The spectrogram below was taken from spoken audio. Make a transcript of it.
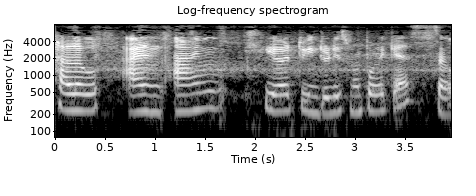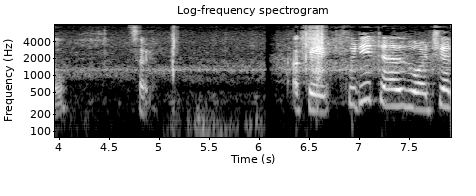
Hello and i'm here to introduce my podcast so sorry. Okay could you tell what's your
